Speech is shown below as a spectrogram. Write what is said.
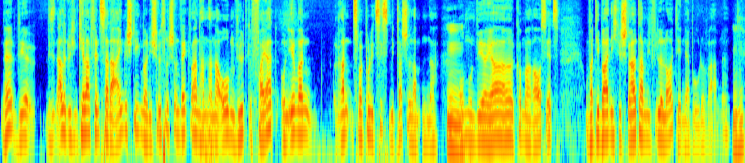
Ne? Wir, wir sind alle durch ein Kellerfenster da eingestiegen, weil die Schlüssel schon weg waren, haben dann da oben wild gefeiert und irgendwann rannten zwei Polizisten mit Taschenlampen da Mhm. rum und wir, ja, komm mal raus jetzt. Und was die beiden nicht geschnallt haben, wie viele Leute in der Bude waren. Ne? Mhm.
